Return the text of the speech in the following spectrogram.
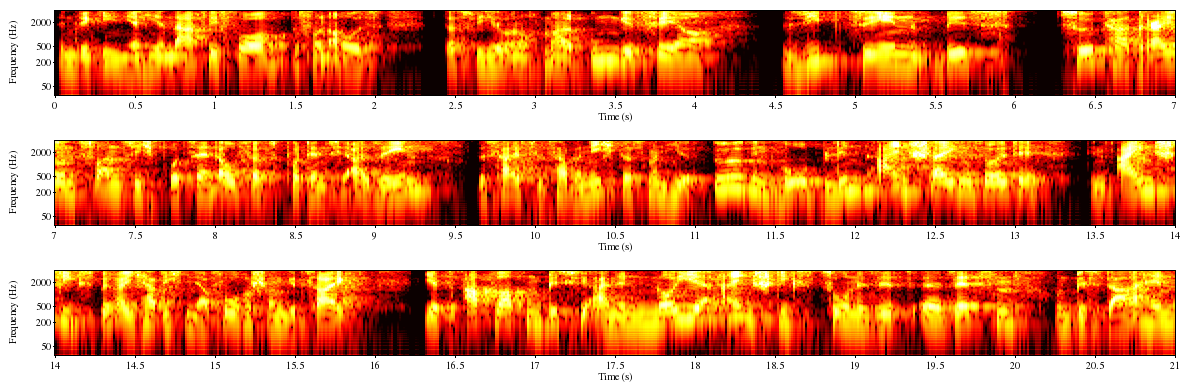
Denn wir gehen ja hier nach wie vor davon aus, dass wir hier nochmal ungefähr 17 bis circa 23 Prozent Aufwärtspotenzial sehen. Das heißt jetzt aber nicht, dass man hier irgendwo blind einsteigen sollte. Den Einstiegsbereich hatte ich Ihnen ja vorher schon gezeigt. Jetzt abwarten, bis wir eine neue Einstiegszone äh, setzen und bis dahin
